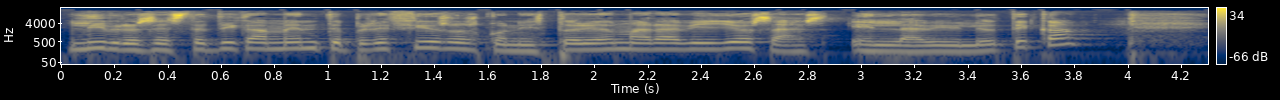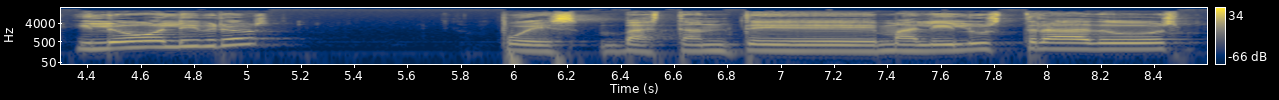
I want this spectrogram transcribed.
Libros estéticamente preciosos con historias maravillosas en la biblioteca y luego libros pues bastante mal ilustrados,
